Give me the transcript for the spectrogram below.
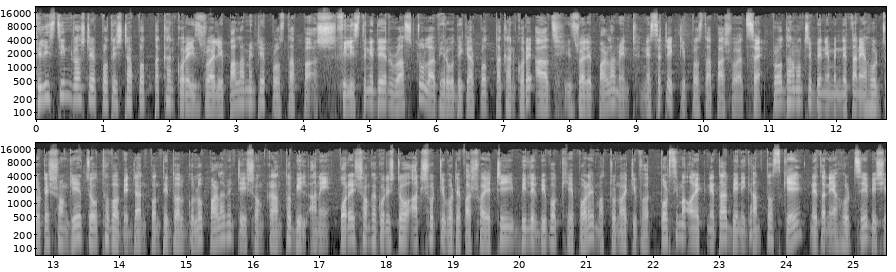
ফিলিস্তিন রাষ্ট্রের প্রতিষ্ঠা প্রত্যাখ্যান করে ইসরায়েলি পার্লামেন্টে প্রস্তাব পাশ ফিলিস্তিনিদের রাষ্ট্র লাভের অধিকার প্রত্যাখ্যান করে আজ ইসরায়েলি পার্লামেন্ট নেসেটে একটি প্রস্তাব পাশ হয়েছে। প্রধানমন্ত্রী বেনিয়ামিন নেতানিয়াহুর জোটের সঙ্গে যৌথভাবে ডানপন্থী দলগুলো পার্লামেন্টে এই সংক্রান্ত বিল আনে। পরে সংখ্যাগরিষ্ঠ আটষট্টি ভোটে পাশ হয় এটি বিলের বিপক্ষে পড়ে মাত্র নয়টি ভোট। পশ্চিমা অনেক নেতা বেনি গান্তসকে নেতানিয়াহুর চেয়ে বেশি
